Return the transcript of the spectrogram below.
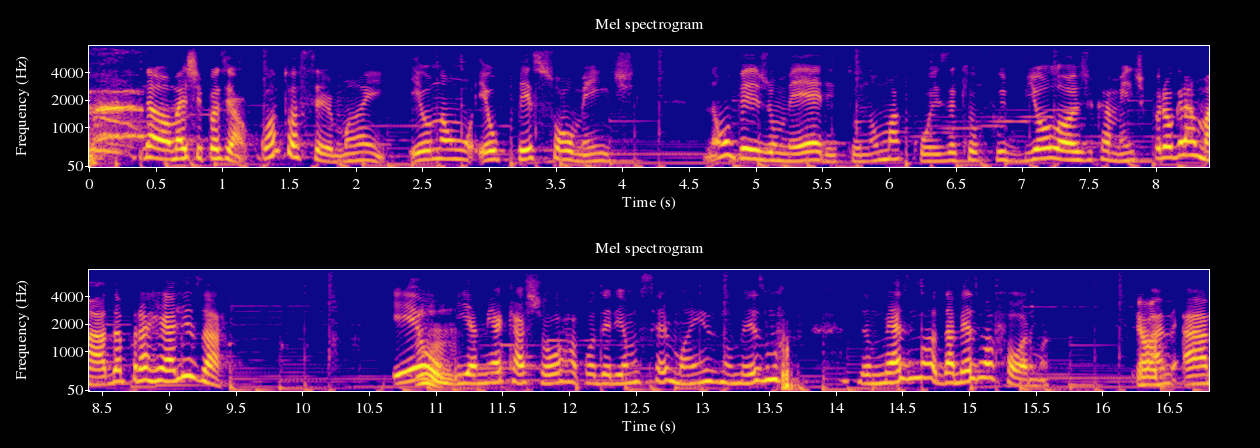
Não, mas tipo assim, ó, quanto a ser mãe, eu não, eu pessoalmente não vejo mérito numa coisa que eu fui biologicamente programada para realizar. Eu hum. e a minha cachorra poderíamos ser mães no mesmo, da mesma, da mesma forma. Eu... A, a...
